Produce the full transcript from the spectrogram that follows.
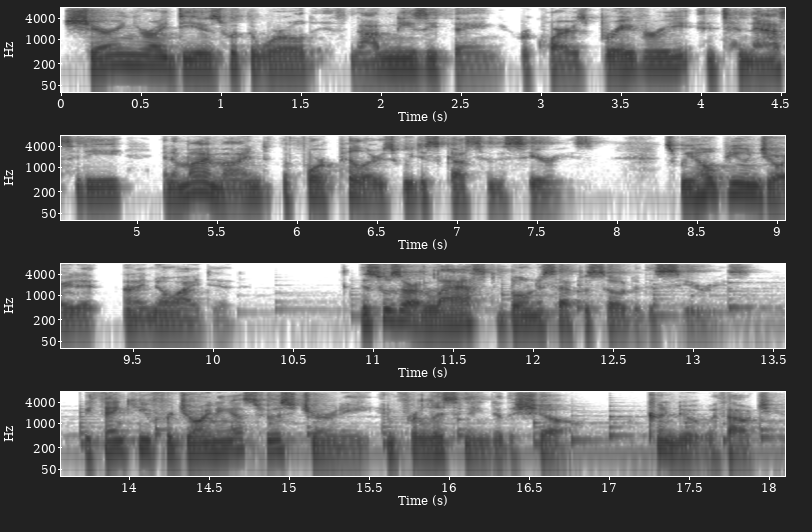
Sharing your ideas with the world is not an easy thing, it requires bravery and tenacity, and in my mind, the four pillars we discuss in the series. So we hope you enjoyed it, and I know I did. This was our last bonus episode of this series. We thank you for joining us for this journey and for listening to the show. Couldn't do it without you.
